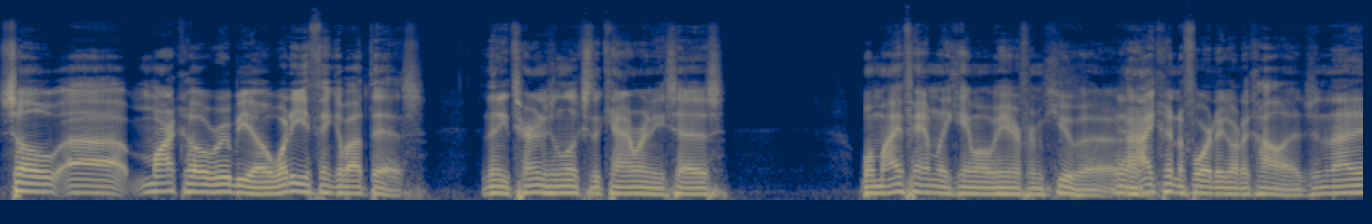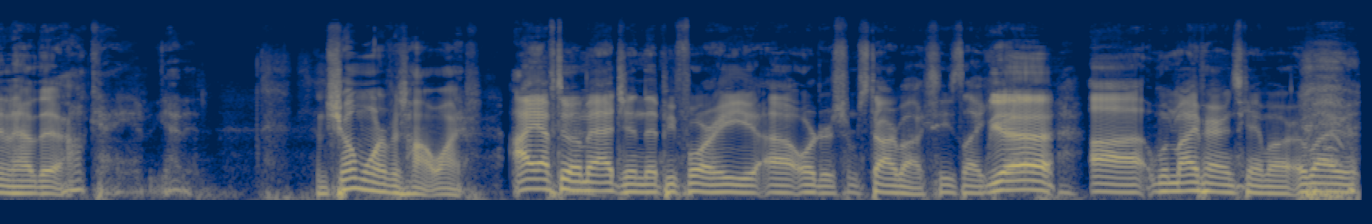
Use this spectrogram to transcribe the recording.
So uh, Marco Rubio, what do you think about this? And then he turns and looks at the camera and he says. Well, my family came over here from Cuba. and Yeah. I couldn't afford to go to college, and I didn't have the. Okay, get it. And show more of his hot wife. I have to imagine that before he uh, orders from Starbucks, he's like, Yeah. uh, when my parents came over, or my,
